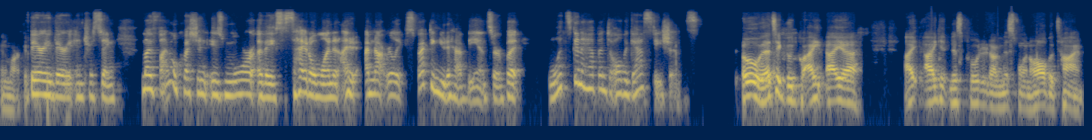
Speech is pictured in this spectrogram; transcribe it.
in a market. Very, very interesting. My final question is more of a societal one, and I, I'm not really expecting you to have the answer, but what's going to happen to all the gas stations? Oh, that's a good. I I uh, I, I get misquoted on this one all the time.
